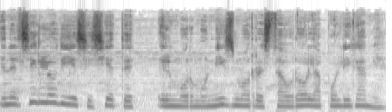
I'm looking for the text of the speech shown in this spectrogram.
En el siglo XVII, el mormonismo restauró la poligamia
